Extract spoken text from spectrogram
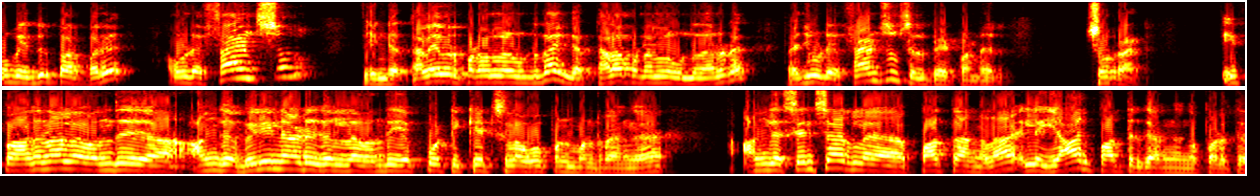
ரொம்ப எதிர்பார்ப்பாரு. அவருடைய ஃபேன்ஸும் எங்க தலைவர் படம்லாம் ஒன்று தான் எங்க தலை படம்லாம் ஒன்று தான் ரஜினியுடைய ஃபேன்ஸும் செலிப்ரேட் பண்ணாரு சொல்றாங்க இப்போ அதனால வந்து அங்க வெளிநாடுகள்ல வந்து எப்போ டிக்கெட்ஸ் எல்லாம் ஓபன் பண்றாங்க? அங்க சென்சார்ல பார்த்தாங்களா? இல்ல யார் பார்த்திருக்காங்க அங்க படத்தை?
